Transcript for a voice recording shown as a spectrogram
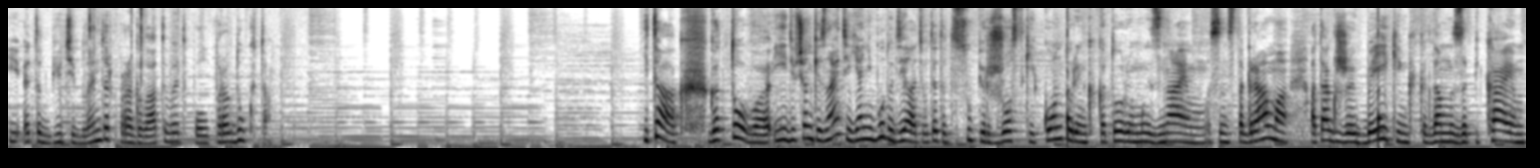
И этот бьюти-блендер проглатывает пол продукта. Итак, готово. И, девчонки, знаете, я не буду делать вот этот супер жесткий контуринг, который мы знаем с Инстаграма, а также бейкинг, когда мы запекаем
